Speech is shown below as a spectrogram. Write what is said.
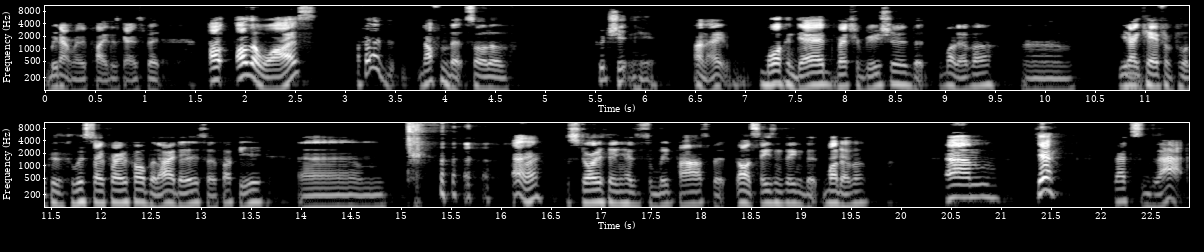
we don't really play these games, but otherwise, I feel like nothing but sort of good shit in here. I don't know, Walking Dead, Retribution, but whatever. Um, you don't care for Cal- Callisto Protocol, but I do, so fuck you. Um, I don't know. The story thing has some weird parts, but oh, season thing, but whatever. Um, yeah, that's that.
